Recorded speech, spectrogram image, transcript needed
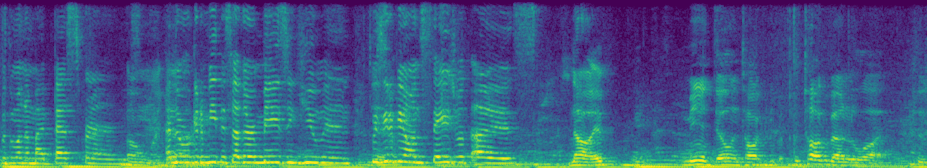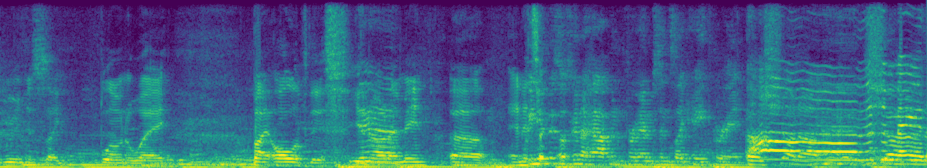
with one of my best friends? Oh my And then we're gonna meet this other amazing human who's gonna be on stage with us. No, it, me and Dylan talk, talk about it a lot because we were just like blown away by all of this. You know what I mean? Um, and We knew like, this was gonna happen for him since like eighth grade. Oh, shut up. Oh, that's Shut amazing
